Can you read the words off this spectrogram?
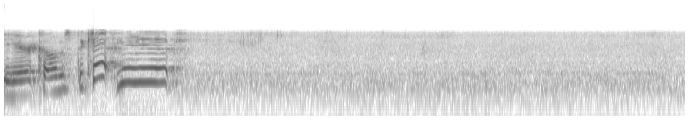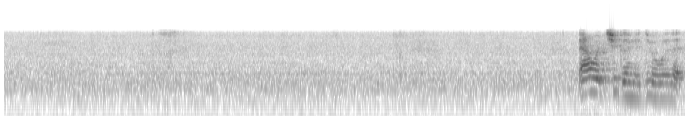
Here comes the catnip. Now what you going to do with it?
